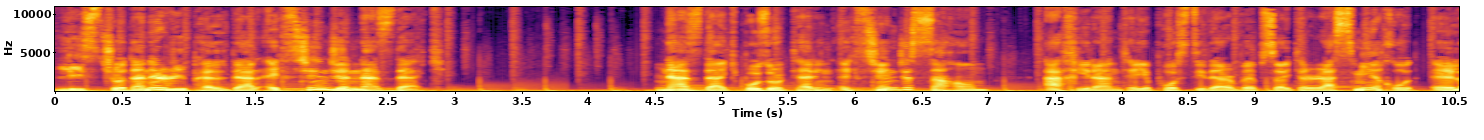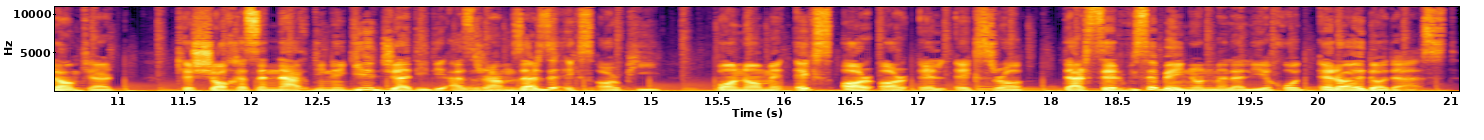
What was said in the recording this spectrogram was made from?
لیست شدن ریپل در exchange Nasdaq Nasdaq بزرگترین exchange سهام اخیرا طی پستی در وبسایت رسمی خود اعلام کرد که شاخص نقدینگی جدیدی از رمزرز XRP با نام XRPLX را در سرویس بین المللی خود ارائه داده است.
